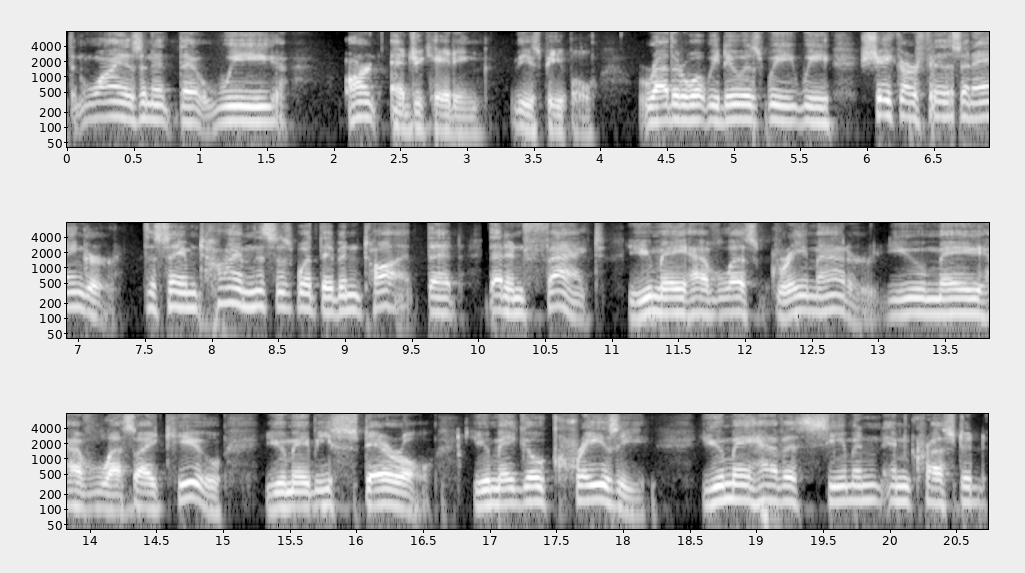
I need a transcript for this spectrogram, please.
Then why isn't it that we aren't educating these people? Rather, what we do is we, we shake our fists in anger. At the same time, this is what they've been taught that, that in fact, you may have less gray matter. You may have less IQ. You may be sterile. You may go crazy. You may have a semen encrusted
